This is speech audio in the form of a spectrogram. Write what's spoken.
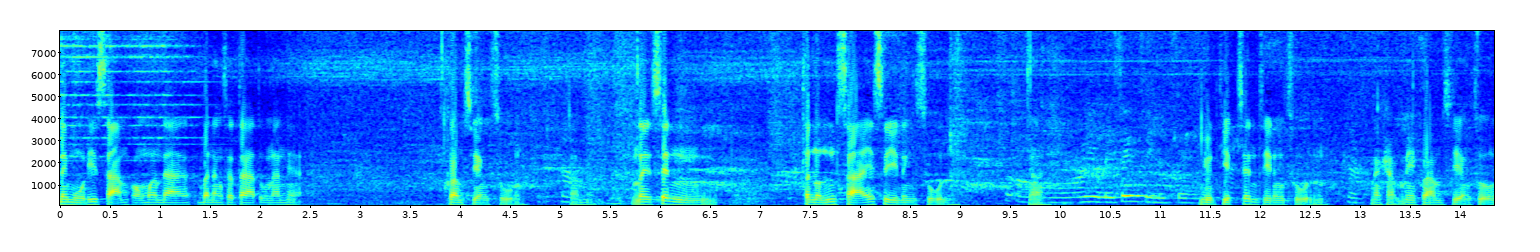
ในหมู่ที่สามของบรรดาบันดังสตาตรงนั้นเนี่ย ความเสี่ยงสูงครับในเส้นถนนสาย 410 อ๋อนะอยู่ในเส้นสี่หนึ่งเซนอยู่ติดเส้นค่ะ410 นะครับมีความเสี่ยงสูง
